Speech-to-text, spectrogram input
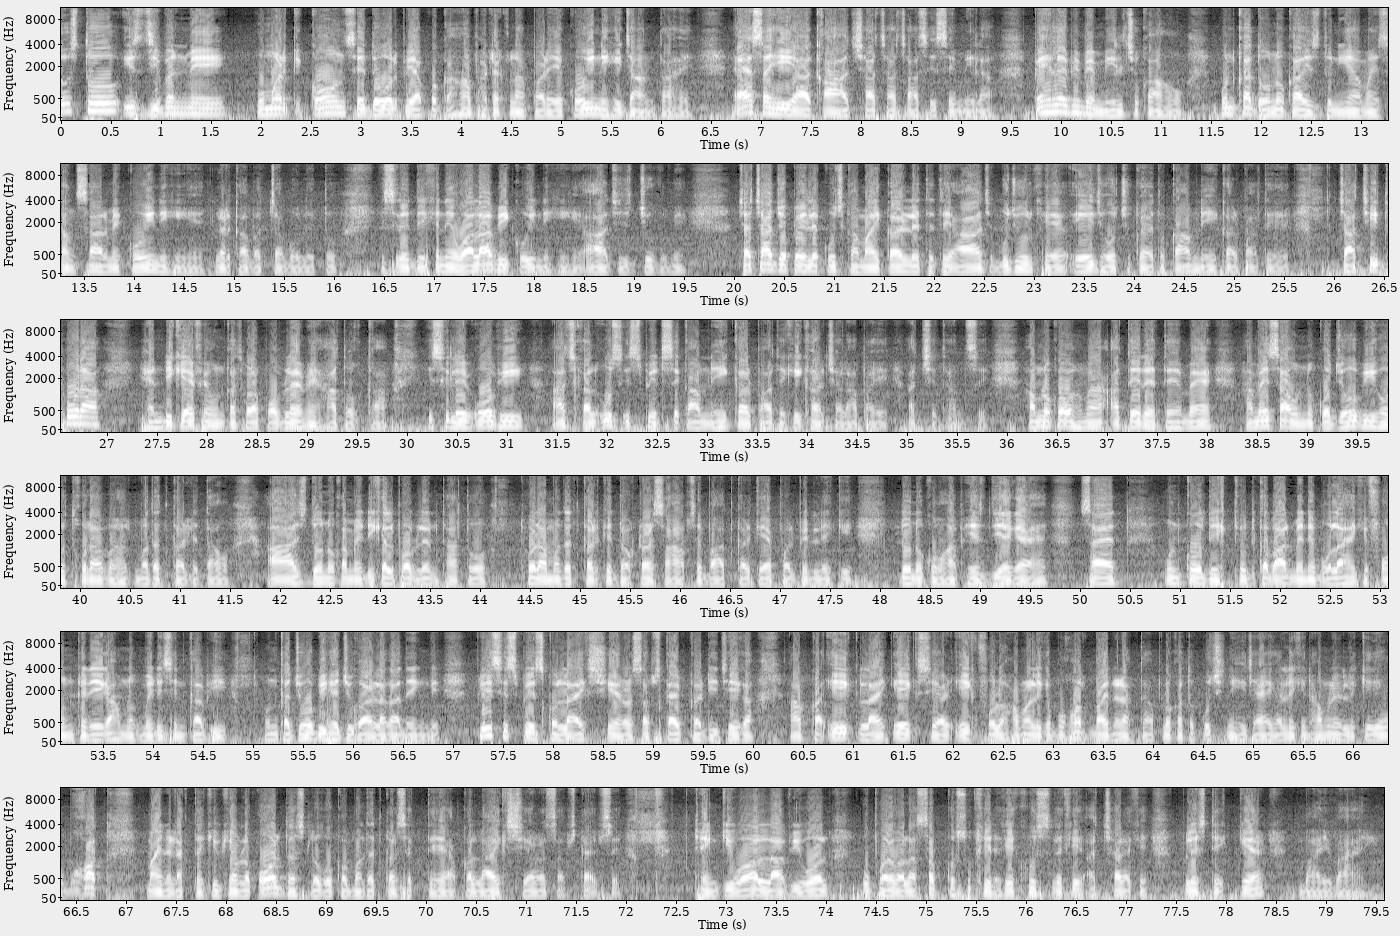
दोस्तों, इस जीवन में उम्र के कौन से दौर पे आपको कहाँ भटकना पड़े, कोई नहीं जानता है। ऐसा ही आज चाचा चाची से मिला। पहले भी मैं मिल चुका हूँ। उनका दोनों का इस दुनिया में, संसार में कोई नहीं है। लड़का बच्चा बोले तो इसलिए देखने वाला भी कोई नहीं है आज इस युग में। चाचा जो पहले कुछ कमाई कर लेते थे, आज बुज़ुर्ग है, एज हो चुका है तो काम नहीं कर पाते हैं। चाची थोड़ा हैंडीकैप है, उनका थोड़ा प्रॉब्लम है हाथों का। इसलिए वो भी आजकल उस स्पीड से काम नहीं कर पाते कि घर चला पाए अच्छे ढंग से। हम लोग को हम आते रहते हैं, मैं हमेशा उन लोग को जो भी हो थोड़ा बहुत मदद कर लेता हूँ। आज दोनों का मेडिकल प्रॉब्लम था तो थोड़ा मदद करके डॉक्टर साहब से बात करके अपॉइंटमेंट लेके दोनों को वहाँ भेज दिया गया है। शायद उनको देख के उनके बाद मैंने बोला है कि फ़ोन करिएगा, हम लोग मेडिसिन का भी, उनका जो भी है जुगाड़ लगा देंगे। प्लीज़ इस पेज को लाइक, शेयर और सब्सक्राइब कर दीजिएगा। आपका एक लाइक, एक शेयर, एक फॉलो हमारे लिए बहुत मायने रखता है। आप लोग का तो कुछ नहीं जाएगा, लेकिन हमारे लिए वो बहुत मायने रखता है, क्योंकि हम लोग और दस लोगों को मदद कर सकते हैं आपका लाइक, शेयर और सब्सक्राइब से। Thank you all love you all ऊपर वाला सबको सुखी रखे, खुश रखे अच्छा रखे। Please take care bye bye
